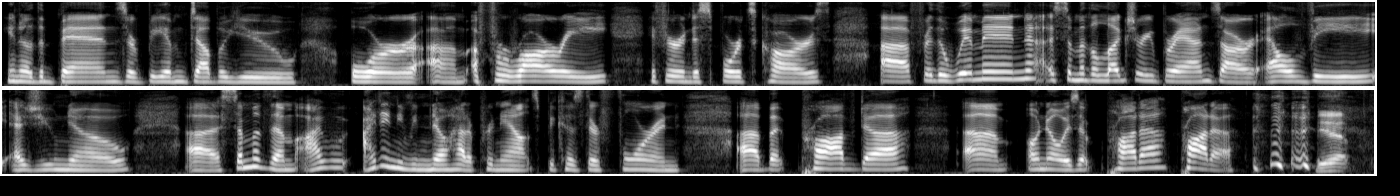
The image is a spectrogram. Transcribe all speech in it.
you know, the Benz or BMW or um, a Ferrari if you're into sports cars. Uh, for the women, some of the luxury brands are LV, as you know. Uh, some of them I w- I didn't even know how to pronounce because they're foreign. Uh, but Pravda, um, oh no, is it Prada? Prada. yep.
